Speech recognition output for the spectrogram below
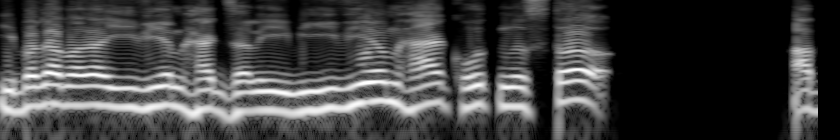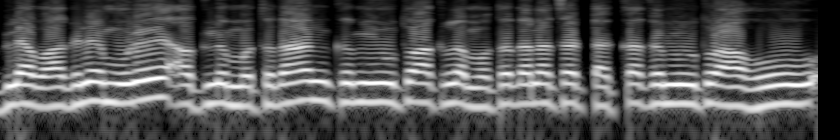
बघा बघा ईव्हीएम हॅक झाली. ईव्हीएम हॅक होत नसतं. आपल्या वागण्यामुळे आपलं मतदान कमी होतं आपला मतदानाचा टक्का कमी होतो. अहो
